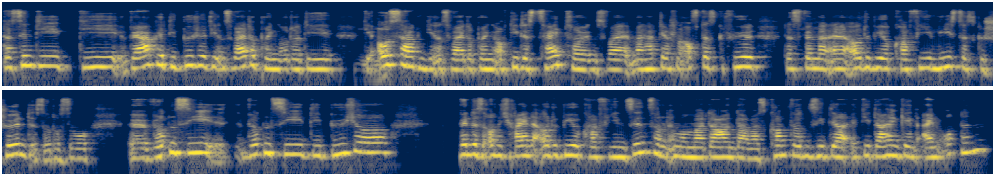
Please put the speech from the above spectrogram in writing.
das sind die, die Werke, die Bücher, die uns weiterbringen oder die, die mhm. Aussagen, die uns weiterbringen, auch die des Zeitzeugens, weil man hat ja schon oft das Gefühl, dass wenn man eine Autobiografie liest, das geschönt ist oder so. würden, Sie, würden Sie die Bücher wenn das auch nicht reine Autobiografien sind, sondern immer mal da und da was kommt, würden Sie die dahingehend einordnen?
